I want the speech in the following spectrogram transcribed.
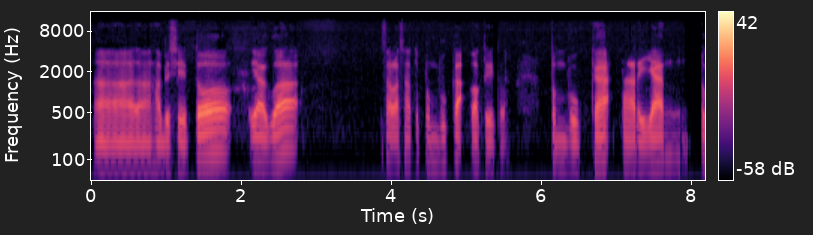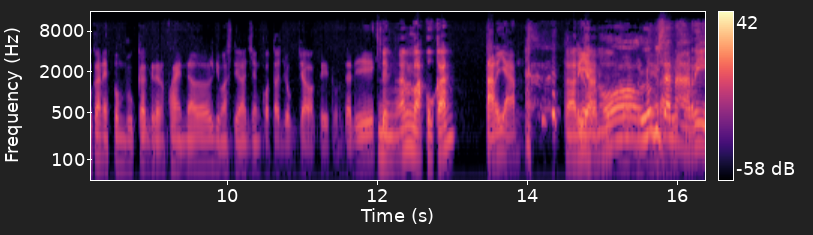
Eh, habis itu ya gua salah satu pembuka waktu itu, pembuka tarian bukan ya pembuka grand final di Mas Diajeng Kota Jogja waktu itu. Jadi Dengan melakukan tarian. tarian. Iya, Oh, lo bendera bisa gitu. nari.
